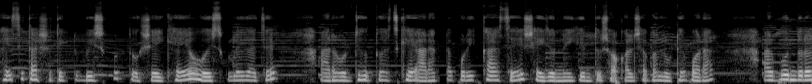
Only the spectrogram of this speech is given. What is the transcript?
খাইছে, তার সাথে একটু বিস্কুট তো সেই খেয়ে ও স্কুলে গেছে। আর ওর যেহেতু আজকে আর একটা পরীক্ষা আছে, সেই জন্যই কিন্তু সকাল সকাল উঠে পড়া আর বন্ধুরা,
